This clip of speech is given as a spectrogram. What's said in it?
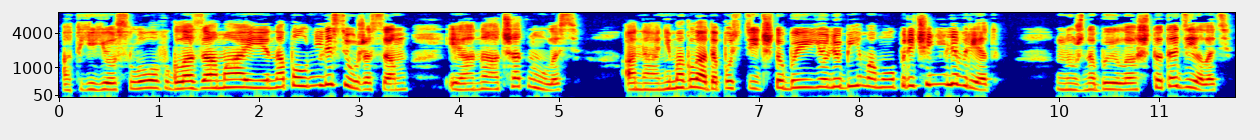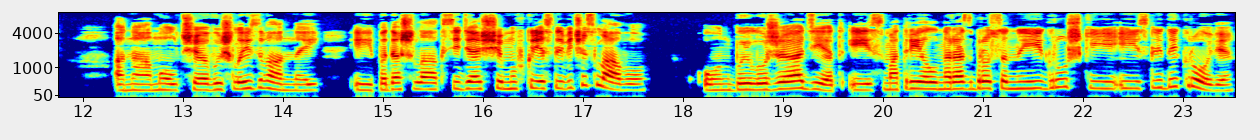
От ее слов глаза Майи наполнились ужасом, и она отшатнулась. Она не могла допустить, чтобы ее любимому причинили вред. Нужно было что-то делать. Она молча вышла из ванной и подошла к сидящему в кресле Вячеславу. Он был уже одет и смотрел на разбросанные игрушки и следы крови.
